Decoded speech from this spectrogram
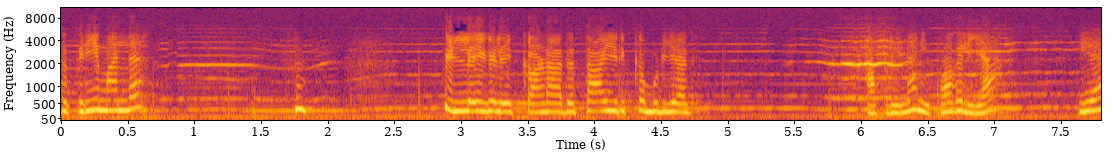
பார்க்க பிரியமா இல்ல பிள்ளைகளை காணாத தாய் இருக்க முடியாது. அப்படின்னா நீ போகலையா? ஏ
